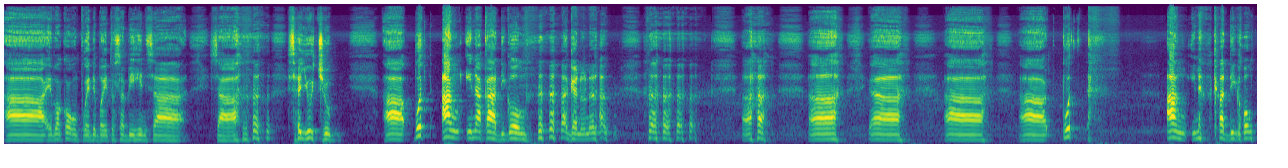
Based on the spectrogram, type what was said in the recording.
ah, uh, ewan ko kung pwede ba ito sabihin sa sa sa YouTube. Ah, uh, put ang inaka digong. Ganun na lang. Ah, ah, ah, ah, ah, put ang inakadigong.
